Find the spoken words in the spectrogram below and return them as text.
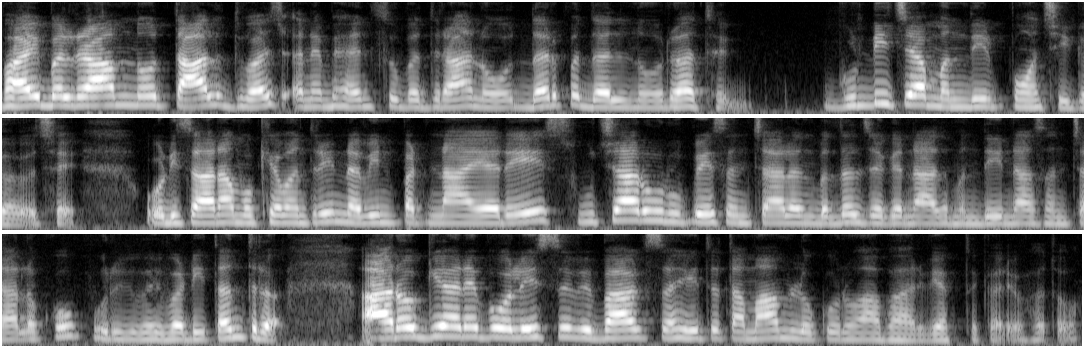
ભાઈ બલરામનો તાલ ધ્વજ અને બહેન સુભદ્રાનો દર્પદલનો રથ ગુંડીચા મંદિર પહોંચી ગયો છે. ઓડિશાના મુખ્યમંત્રી નવીન પટનાયરે સુચારુ રૂપે સંચાલન બદલ જગન્નાથ મંદિરના સંચાલકો, પૂર્વ વહીવટીતંત્ર, આરોગ્ય અને પોલીસ વિભાગ સહિત તમામ લોકોનો આભાર વ્યક્ત કર્યો હતો.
